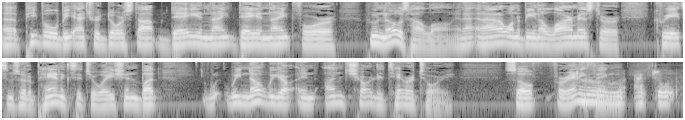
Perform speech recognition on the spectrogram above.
uh, people will be at your doorstep day and night, day and night for who knows how long. And I, and I don't want to be an alarmist or create some sort of panic situation, but we know we are in uncharted territory. So for anything, oh, absolutely,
